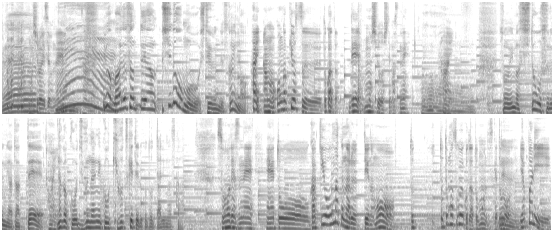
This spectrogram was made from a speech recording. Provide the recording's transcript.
ね。面白いですよね。ねえ。今前田さんって指導もしてるんですか今？はい、あの音楽教室とかでもう指導してますね。はいその今指導するにあたって、はい。なんかこう自分なりにこう気をつけてることってありますか？そうですね。えっ、と楽器を上手くなるっていうのもととてもすごいことだと思うんですけど、うんやっぱり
